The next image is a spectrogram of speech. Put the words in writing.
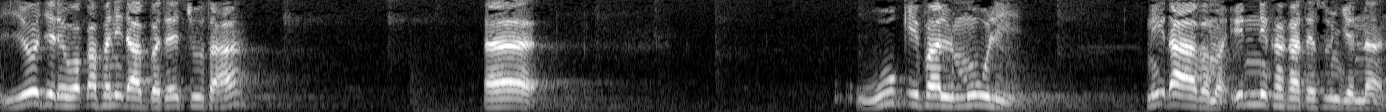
يوجد وقف ندابته جوتا آه وقف المولي ni dhaabama inni kakate sun jennaan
